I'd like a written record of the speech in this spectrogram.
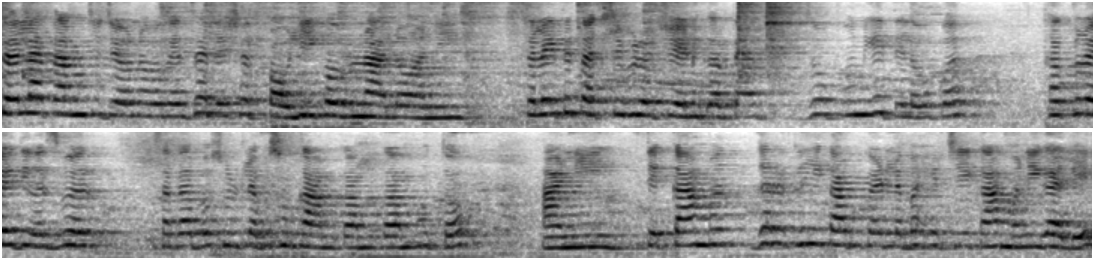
चला आता आमचे जेवण वगैरे झाले शतपावली करून आलो आणि चला इथेच आजची व्हिडिओ चेंज करतात झोपून घेते लवकर. थकलो आहे दिवसभर. सकाळपासून उठल्यापासून काम काम काम होतं. आणि ते काम घरातलंही काम काढलं बाहेरची कामं निघाले.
